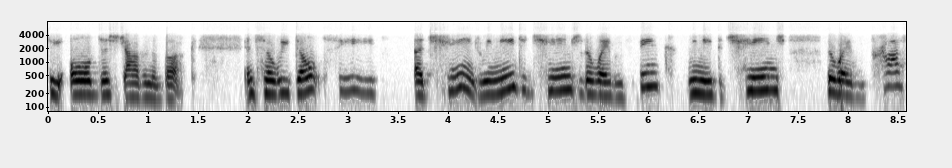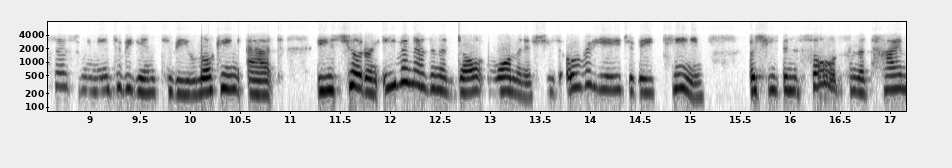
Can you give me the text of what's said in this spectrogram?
the oldest job in the book. And so we don't see a change. We need to change the way we think. We need to change the way we process. We need to begin to be looking at these children, even as an adult woman, if she's over the age of 18, but she's been sold from the time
